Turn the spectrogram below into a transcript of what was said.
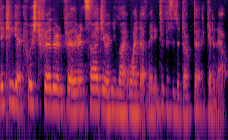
it can get pushed further and further inside you, and you might wind up needing to visit a doctor to get it out.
